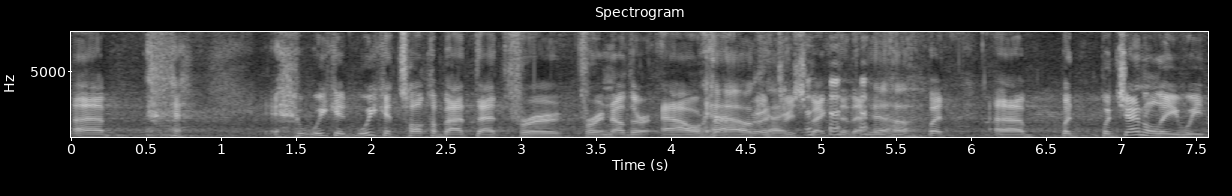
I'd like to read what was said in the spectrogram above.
we could we could talk about that for, for another hour Yeah, okay. with respect to that. But uh, but but generally we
